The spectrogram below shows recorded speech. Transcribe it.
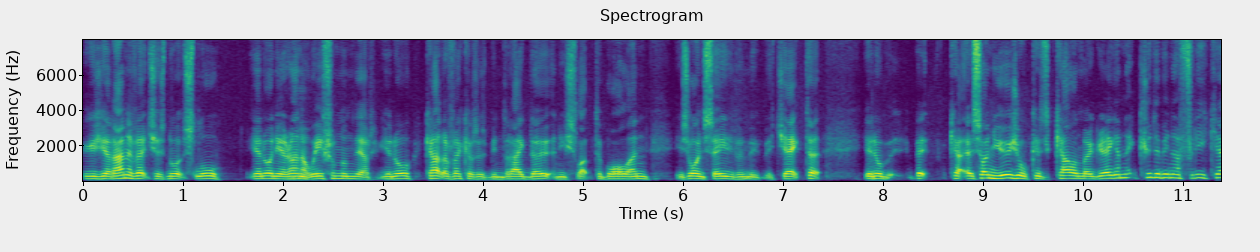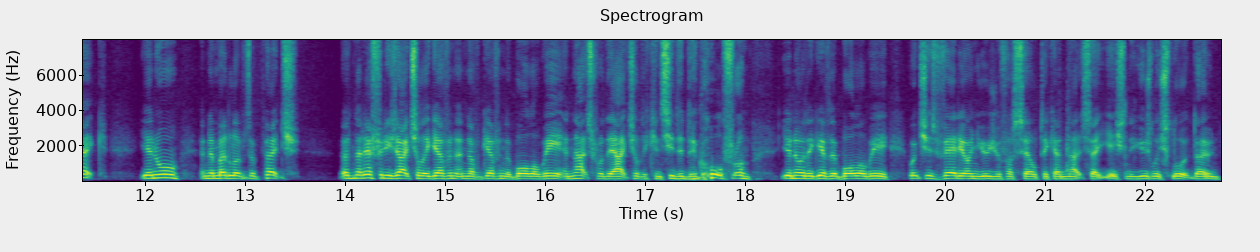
because Juranovic is not slow. You know, and he ran mm-hmm. away from him there. You know, Carter Vickers has been dragged out and he slipped the ball in. He's onside when we, we checked it. You know, but Ca- it's unusual because Callum McGregor, and it could have been a free kick. You know, in the middle of the pitch. And the referee's actually given and they've given the ball away, and that's where they actually conceded the goal from. You know, they gave the ball away, which is very unusual for Celtic in that situation. They usually slow it down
